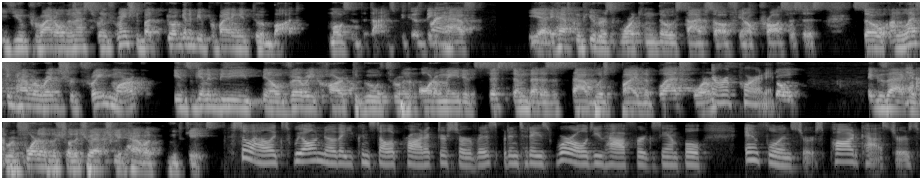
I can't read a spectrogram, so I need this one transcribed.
you provide all the necessary information but you're going to be providing it to a bot most of the times because they right. have yeah they have computers working those types of you know processes so unless you have a registered trademark it's going to be you know very hard to go through an automated system that is established by the platform to report it. So Exactly, yeah. to report it to show that you actually have a good case. So, Alex, we all know that you can sell a product or service, but in today's world, you have, for example, influencers, podcasters,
